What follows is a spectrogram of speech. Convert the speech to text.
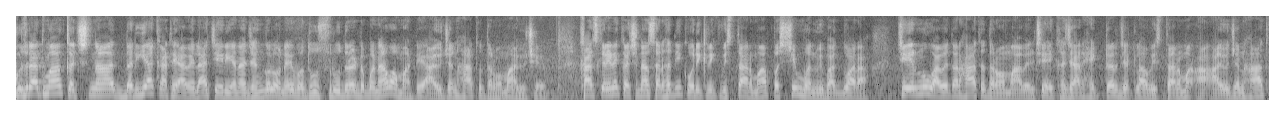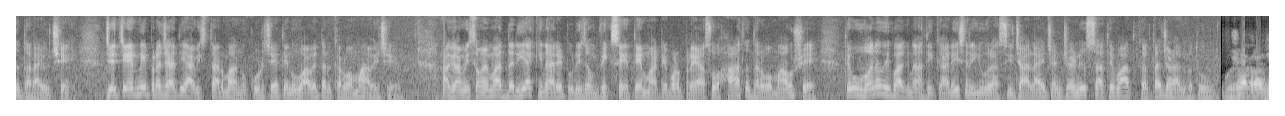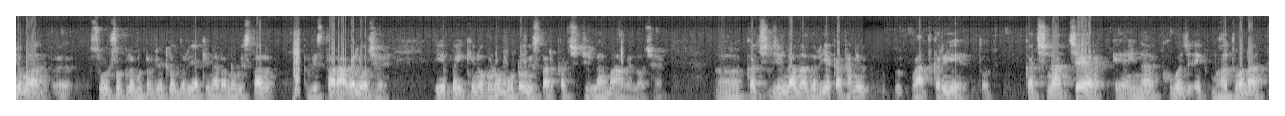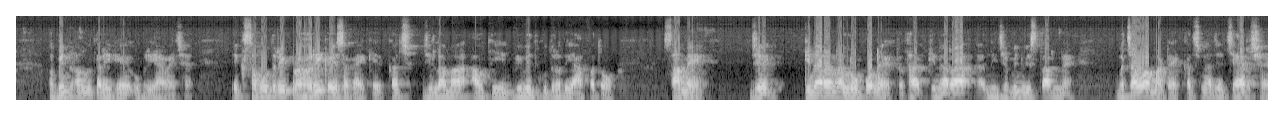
ગુજરાતમાં કચ્છના દરિયાકાંઠે આવેલા ચેરિયાના જંગલોને વધુ સુદૃઢ બનાવવા માટે આયોજન હાથ ધરવામાં આવ્યું છે. ખાસ કરીને કચ્છના સરહદી કોરીક્રીક વિસ્તારમાં પશ્ચિમ વન વિભાગ દ્વારા ચેરનું વાવેતર હાથ ધરવામાં આવેલ છે. એક હજાર હેક્ટર જેટલા વિસ્તારમાં આ આયોજન હાથ ધરાયું છે. જે ચેરની પ્રજાતિ આ વિસ્તારમાં અનુકૂળ છે, તેનું વાવેતર કરવામાં આવે છે. આગામી સમયમાં દરિયા કિનારે ટુરિઝમ વિકસે તે માટે પણ પ્રયાસો હાથ ધરવામાં આવશે, તેવું વન વિભાગના અધિકારી શ્રી યુવરાજસિંહ ઝાલાએ ચંચળ ન્યૂઝ સાથે વાત કરતા જણાવ્યું હતું. ગુજરાત રાજ્યમાં સોળસો કિલોમીટર જેટલો દરિયા કિનારાનો વિસ્તાર વિસ્તાર આવેલો છે, એ પૈકીનો ઘણો મોટો વિસ્તાર કચ્છ જિલ્લામાં આવેલો છે. કચ્છ જિલ્લાના દરિયાકાંઠાની વાત કરીએ તો કચ્છના ચેર એ અહીંના ખૂબ જ એક મહત્વના અભિન્ન અંગ તરીકે ઉભરી આવે છે. એક સમુદ્રી પ્રહરી કહી શકાય કે કચ્છ જિલ્લામાં આવતી વિવિધ કુદરતી આફતો સામે જે કિનારાના લોકોને તથા કિનારાની જમીન વિસ્તારને બચાવવા માટે કચ્છના જે ચેર છે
